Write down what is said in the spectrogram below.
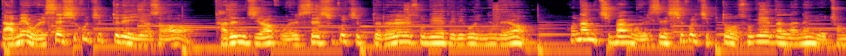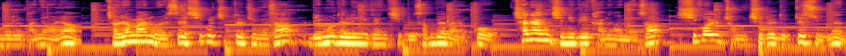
남의 월세 시골집들에 이어서 다른 지역 월세 시골집들을 소개해드리고 있는데요. 호남 지방 월세 시골집도 소개해달라는 요청들을 반영하여 저렴한 월세 시골집들 중에서 리모델링이 된 집을 선별하였고 차량 진입이 가능하면서 시골 정취를 느낄 수 있는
